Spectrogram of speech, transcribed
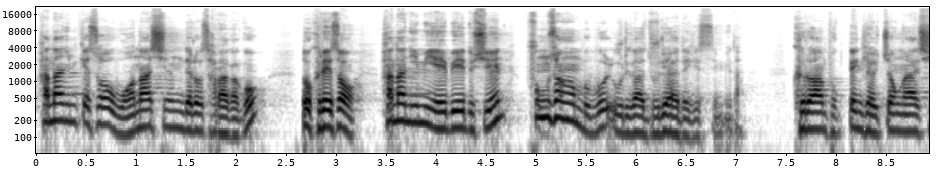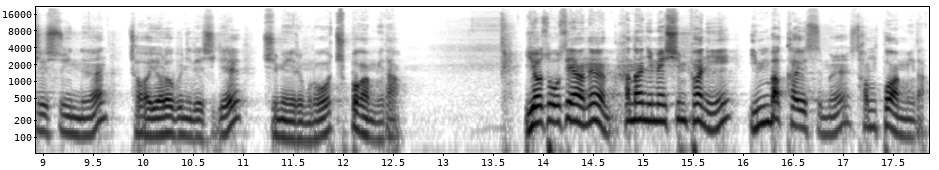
하나님께서 원하시는 대로 살아가고 또 그래서 하나님이 예비해 두신 풍성한 법을 우리가 누려야 되겠습니다. 그러한 복된 결정을 하실 수 있는 저와 여러분이 되시길 주님의 이름으로 축복합니다. 이어서 호세아는 하나님의 심판이 임박하였음을 선포합니다.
